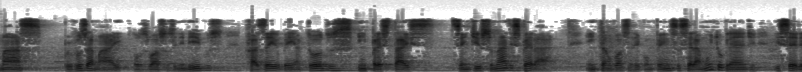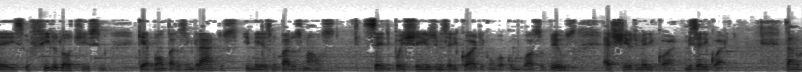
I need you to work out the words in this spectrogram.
Mas, por vos amai aos vossos inimigos, fazei o bem a todos e emprestais sem disso nada esperar. Então vossa recompensa será muito grande e sereis o filho do Altíssimo que é bom para os ingratos e mesmo para os maus. Sede, pois, cheios de misericórdia, como, como vosso Deus é cheio de misericórdia. Está no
